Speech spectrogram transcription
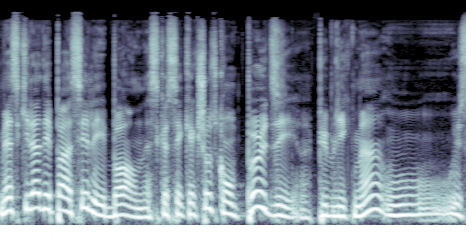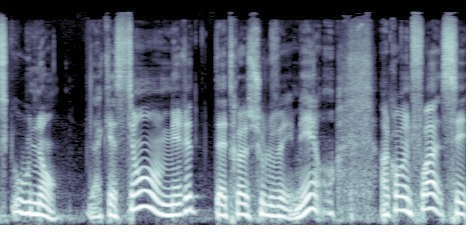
Mais est-ce qu'il a dépassé les bornes? Est-ce que c'est quelque chose qu'on peut dire publiquement ou non? La question mérite d'être soulevée. Mais encore une fois, c'est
